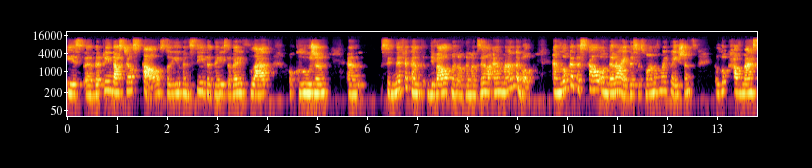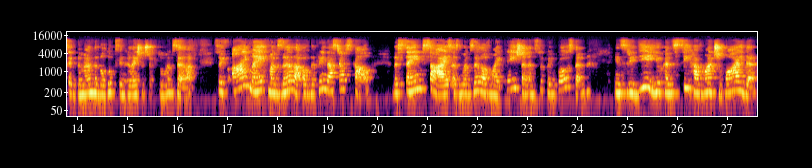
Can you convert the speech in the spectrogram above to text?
is uh, the pre-industrial skull. So you can see that there is a very flat occlusion and significant development of the maxilla and mandible. And look at the skull on the right. This is one of my patients look how massive the mandible looks in relationship to maxilla. So if I make maxilla of the pre-industrial skull the same size as maxilla of my patient and superimpose them in 3D, you can see how much wider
